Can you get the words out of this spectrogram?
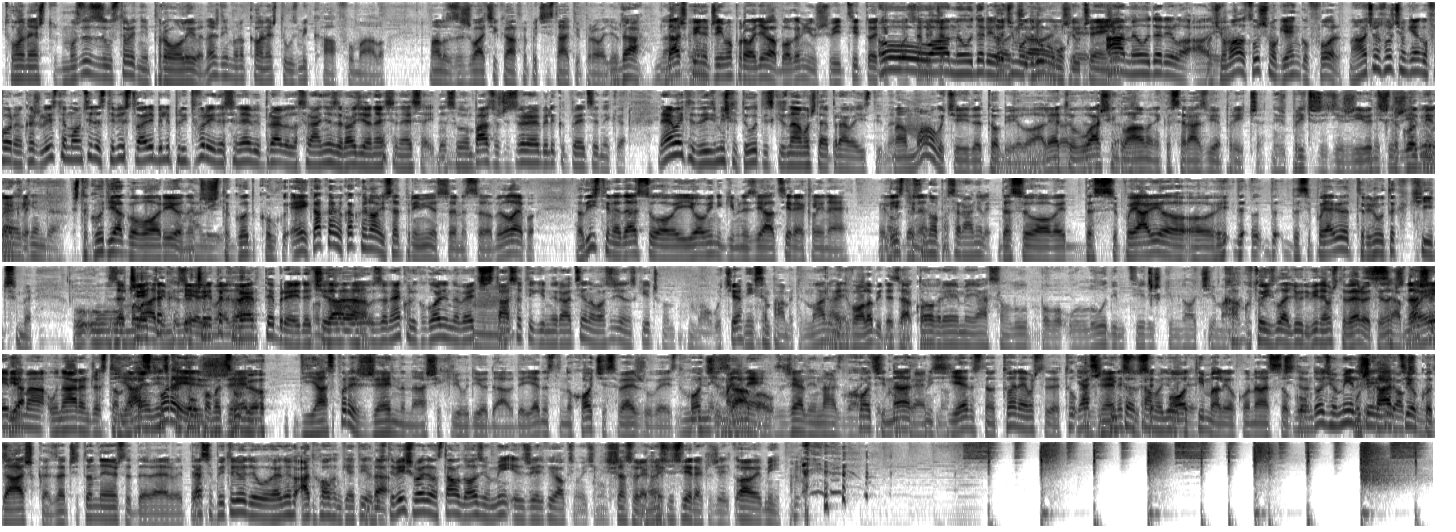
To nešto, možda za zaustavljanje proliva. Znaš da ima ono kao nešto, uzmi kafu malo malo zažvaći kafe pa će stati proljev. Da, da Daško da. inače ima proljeva, boga mi u Švici, to je tipo posebno. a me udarilo. To ćemo u drugom uključenju. A me udarilo, ali. Hoćemo malo slušamo Gang of Four. Ma hoćemo slušamo Gang of Four, kaže liste momci da ste vi u stvari bili pritvori i da se ne bi pravila sranja za rođendan SNS-a i da su vam pasoši sve vreme bili kod predsjednika. Nemojte da izmišljate utiske, znamo šta je prava istina. Ma moguće i da je to bilo, ali da, eto da, u vašim da. glavama neka se razvija priča. Ne priča će živjeti neka šta god mi rekli. Šta god ja govorio, znači šta god koliko. Ej, kako je kako je Novi Sad primio SNS? Bilo lepo. Jel istina da su ovaj Jovini gimnazijalci rekli ne? Jel no, istina? Da su nopa saranjili. Da su ovaj da se pojavio ovaj, da, da, da, se pojavio trenutak kičme u, u, začetak, začetak da. vertebre, da će da, da. Ovaj- za nekoliko godina već mm. stasati generacija novosađena s kičmom. Moguće. Nisam pametan, mladine. Ajde, vola bi da je za tako. to vreme ja sam lupovo u ludim ciriškim noćima. Kako to izgleda ljudi, vi ne možete verovati. Znači, Sa naša u naranđastom, na benzinskim pumpama želj... Dijaspora je željna naših ljudi odavde. Jednostavno, hoće svežu vest, hoće zabavu. Ne, želi nas dvojice. Hoće nas, mislim, jednostavno, to ne možete da je to. Ja žene su se ljude. otimali oko nas, oko, da muškarci oko Daška. Znači, to ne možete da verujete Ja sam pitao ljude u jednoj ad hoc anketi, da. ste više voljeli da stalno dolazimo mi ili Željko Joksimović? Šta su rekli? Oni su svi rekli Željko, ove mi.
